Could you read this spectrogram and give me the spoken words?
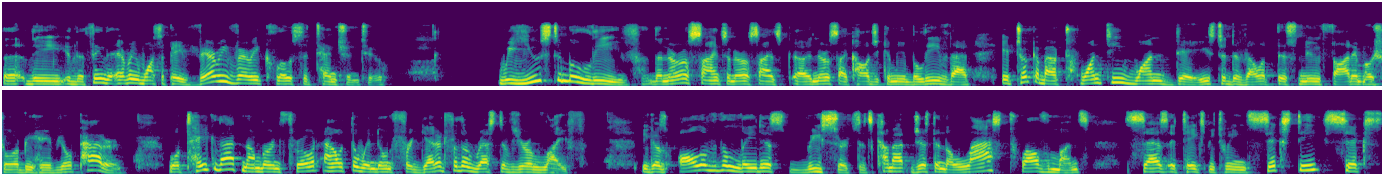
the, the, the thing that everyone wants to pay very, very close attention to. We used to believe, the neuroscience and neuroscience, uh, neuropsychology community believe that it took about 21 days to develop this new thought, emotional, or behavioral pattern. Well, take that number and throw it out the window and forget it for the rest of your life. Because all of the latest research that's come out just in the last 12 months says it takes between 66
